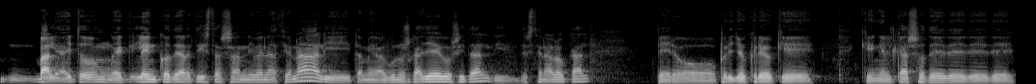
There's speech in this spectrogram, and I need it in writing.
mm, vale, hay todo un elenco de artistas a nivel nacional y también algunos gallegos y tal, y de escena local, pero, pero yo creo que, que en el caso de,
